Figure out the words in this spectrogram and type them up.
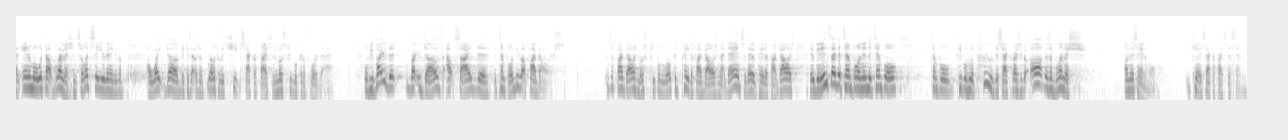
an animal without blemish. And so let's say you're going to give up a white dove because that was a relatively cheap sacrifice, and most people could afford that. Well, if you bought your, bought your dove outside the, the temple, it'd be about $5. And so $5, most people in the world could pay the $5 in that day, and so they would pay their $5. They would get inside the temple, and then the temple, temple people who approved the sacrifice would go, oh, there's a blemish on this animal. You can't sacrifice this in.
